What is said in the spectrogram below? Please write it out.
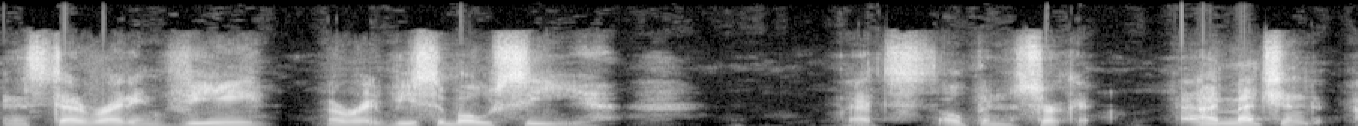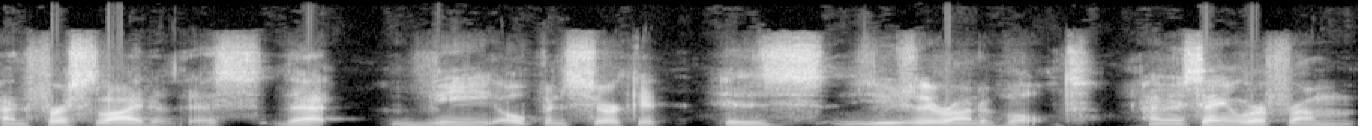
And instead of writing V, I'll write V sub OC. That's open circuit. I mentioned on the first slide of this that V open circuit is usually around a volt. I mean, it's anywhere from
